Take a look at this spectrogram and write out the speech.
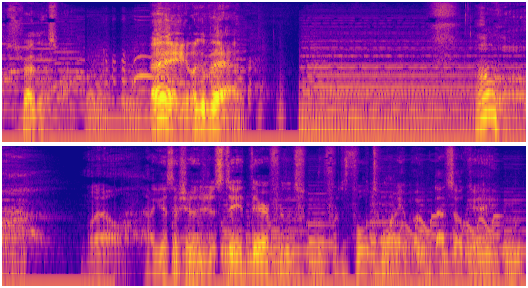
Let's try this one. Hey, look at that! Oh. Well, I guess I should have just stayed there for the for the full 20, but that's okay.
